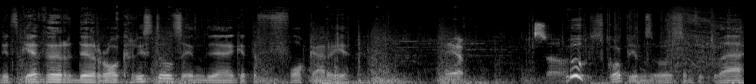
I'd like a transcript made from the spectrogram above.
Let's gather the raw crystals and uh, get the fuck out of here. Yep. So Ooh, scorpions or something. Blah.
